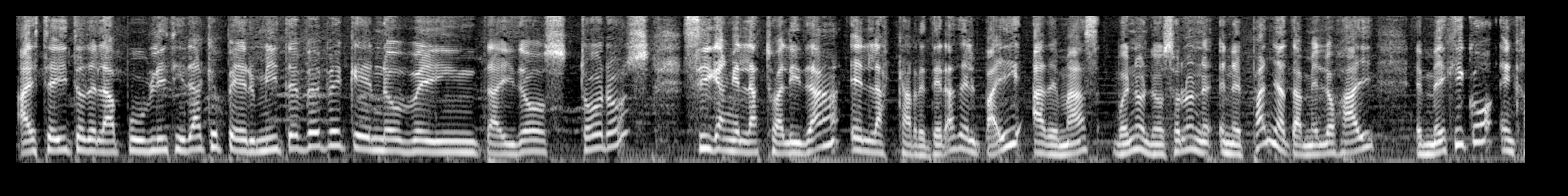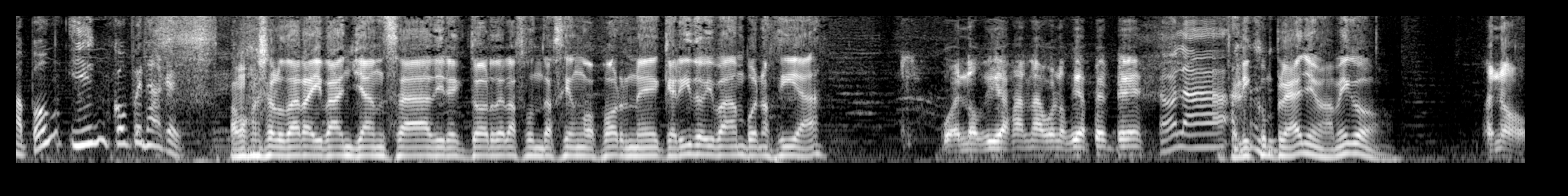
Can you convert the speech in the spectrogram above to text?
a este hito de la publicidad que permite, Pepe, que 92 toros sigan en la actualidad en las carreteras del país. Además, bueno, no solo en, España, también los hay en México, en Japón y en Copenhague. Vamos a saludar a Iván Llanza, director de la Fundación Osborne. Querido Iván, buenos días. Buenos días, Ana. Buenos días, Pepe. Hola. Feliz cumpleaños, amigo. Bueno,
